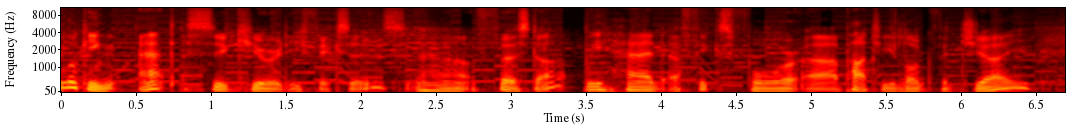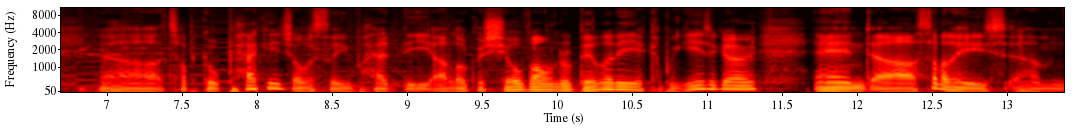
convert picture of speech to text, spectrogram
looking at security fixes, uh, first up, we had a fix for uh, Apache Log4j uh, topical package. Obviously, had the uh, Log4Shell vulnerability a couple of years ago, and uh, some of these um,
